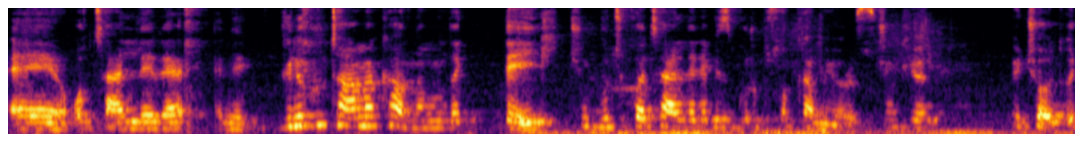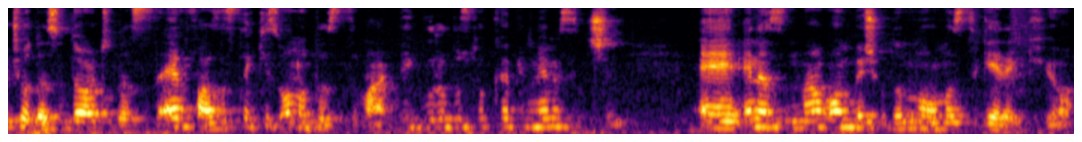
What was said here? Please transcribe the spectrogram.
e, otellere hani günü kurtarmak anlamında değil. Çünkü butik otellere biz grup sokamıyoruz. Çünkü 3 üç odası, 4 odası, en fazla 8-10 odası var. Bir grubu sokabilmemiz için e, en azından 15 odanın olması gerekiyor.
